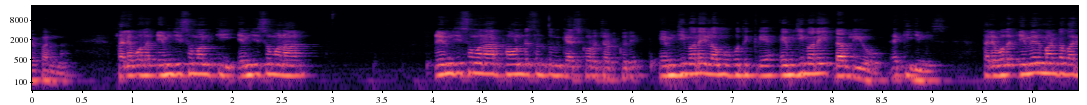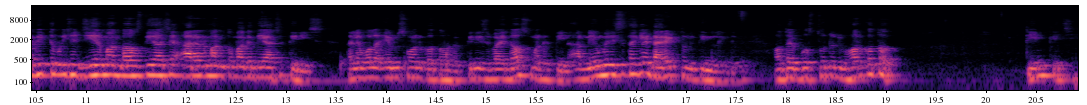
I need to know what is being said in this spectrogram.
ব্যাপার না। তাহলে বলো এমজি সমান কি? এমজি সমান আর এমজি সমান আর ফাউন্ডেশন তুমি ক্যাচ করো চট করে। এমজি মানেই লম্ব প্রতিক্রিয়া এমজি মানেই ডাব্লিউ একই জিনিস। তাহলে বলো এম এর মানটা বার করতে বলেছে জি এর মান দশ দিয়ে আছে আর এর মান তোমাকে দেওয়া আছে তিরিশ। তাহলে বলো এম সমান কত হবে? তিরিশ বাই দশ মানে তিন। আর নিউমেরিসে থাকলে ডাইরেক্ট তুমি তিন লিখে দেবে। অতএব বস্তুটির ভর কত? তিন কেজি।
